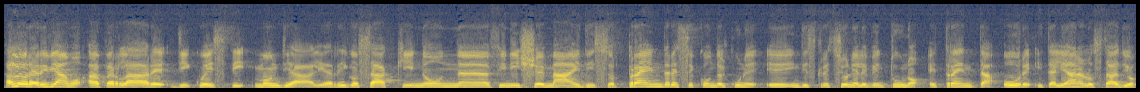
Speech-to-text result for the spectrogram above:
Allora arriviamo a parlare di questi mondiali. Arrigo Sacchi non eh, finisce mai di sorprendere, secondo alcune eh, indiscrezioni alle 21.30 ore italiane allo stadio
